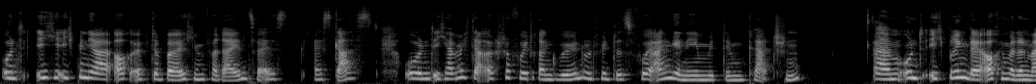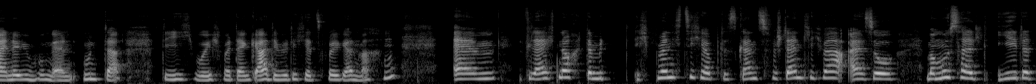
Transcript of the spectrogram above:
Und ich, ich bin ja auch öfter bei euch im Verein, so als, als Gast. Und ich habe mich da auch schon voll dran gewöhnt und finde das voll angenehm mit dem Klatschen. Ähm, und ich bringe da auch immer dann meine Übungen unter, die ich, wo ich mir denke, ah, die würde ich jetzt voll gern machen. Ähm, vielleicht noch, damit ich bin mir nicht sicher, ob das ganz verständlich war. Also man muss halt, jede,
